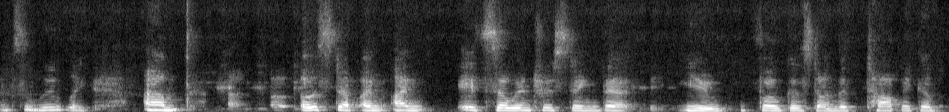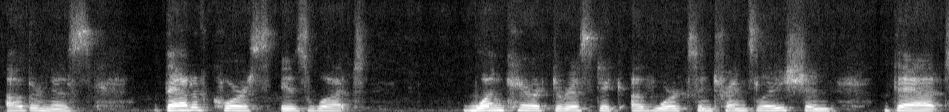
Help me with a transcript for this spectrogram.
Absolutely. Um, Ostap, I'm, I'm, it's so interesting that you focused on the topic of otherness. That, of course, is what one characteristic of works in translation that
